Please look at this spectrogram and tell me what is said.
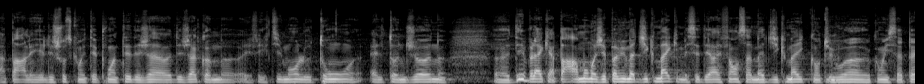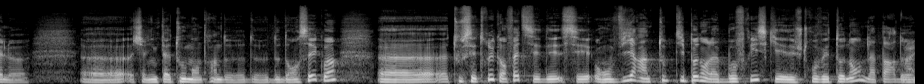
à part les, les choses qui ont été pointées déjà déjà comme euh, effectivement le ton, Elton John, euh, des blagues. Apparemment, moi j'ai pas vu Magic Mike, mais c'est des références à Magic Mike quand tu Mm. vois comment il s'appelle Channing Tatum en train de, de, danser quoi. Tous ces trucs en fait, c'est des, c'est on vire un tout petit peu dans la beaufrie, ce qui est je trouve étonnant de la part de Ouais.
